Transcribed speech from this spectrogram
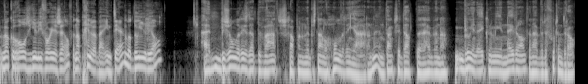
welke rol zien jullie voor jezelf? En dan beginnen we bij intern. Wat doen jullie al? Het bijzonder is dat de waterschappen bestaan al honderden jaren. En dankzij dat uh, hebben we een bloeiende economie in Nederland en hebben we de voeten droog.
